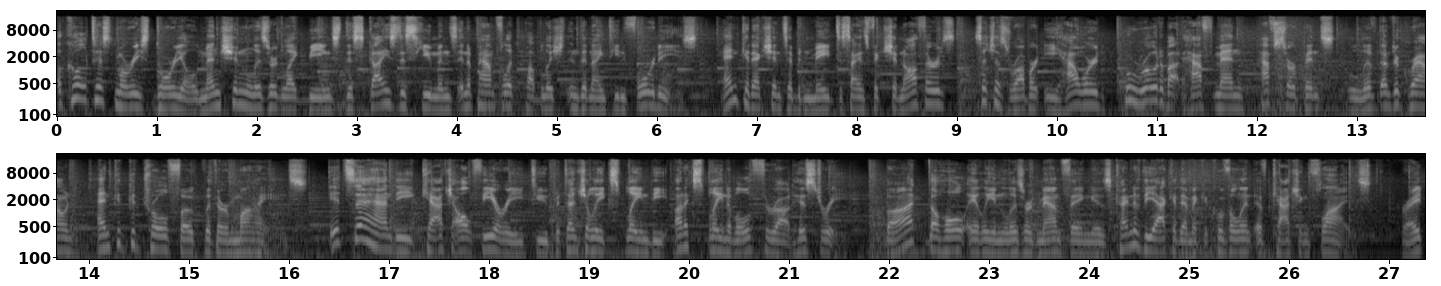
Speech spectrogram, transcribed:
Occultist Maurice Doreal mentioned lizard-like beings disguised as humans in a pamphlet published in the 1940s, and connections have been made to science fiction authors such as Robert E. Howard, who wrote about half-men, half-serpents who lived underground and could control folk with their minds. It's a handy catch-all theory to potentially explain the unexplainable throughout history. But the whole alien lizard man thing is kind of the academic equivalent of catching flies, right?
